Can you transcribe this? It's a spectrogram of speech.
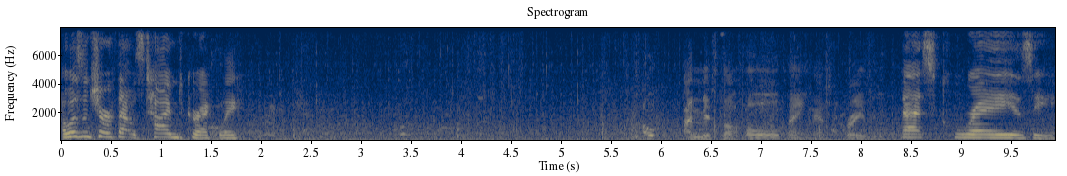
I wasn't sure if that was timed correctly. Oh, I missed the whole thing. That's crazy. That's crazy.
